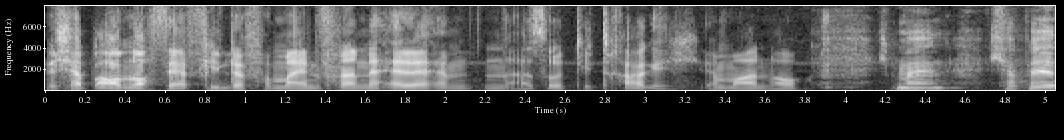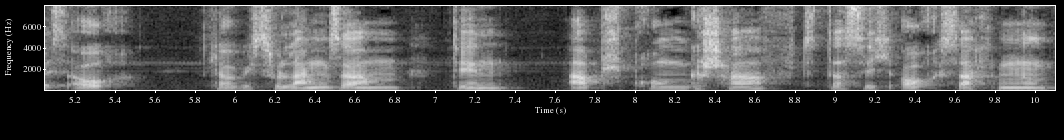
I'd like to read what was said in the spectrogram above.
Ich habe auch noch sehr viele von meinen Flanelle helle Hemden, also die trage ich immer noch. Ich meine, ich habe ja jetzt auch, glaube ich, so langsam den Absprung geschafft, dass ich auch Sachen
